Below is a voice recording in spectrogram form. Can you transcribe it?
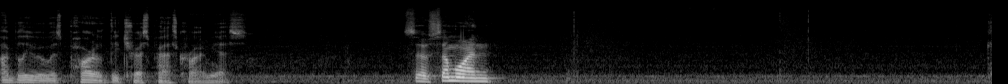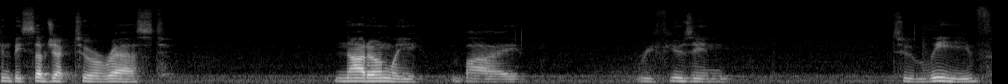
I believe it was part of the trespass crime, yes. So someone can be subject to arrest not only by refusing to leave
